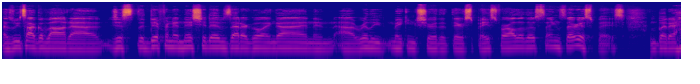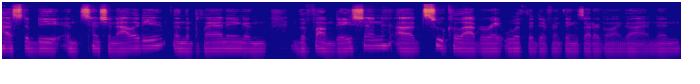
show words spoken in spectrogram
as we talk about uh, just the different initiatives that are going on and uh, really making sure that there's space for all of those things, there is space, but it has to be intentionality and the planning and the foundation uh, to collaborate with the different things that are going on. And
